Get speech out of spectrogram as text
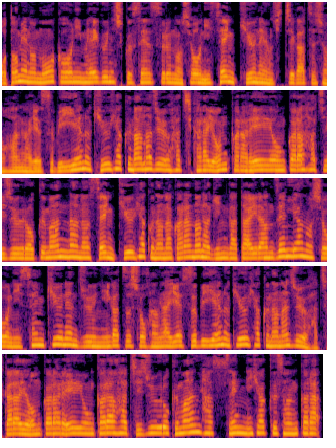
乙女の猛攻に名軍粛戦するの章2009年7月初版 ISBN 978から4から04から86万7907から7銀河大乱ゼニアの章2009年12月初版 ISBN 978から4から04から86万8203から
